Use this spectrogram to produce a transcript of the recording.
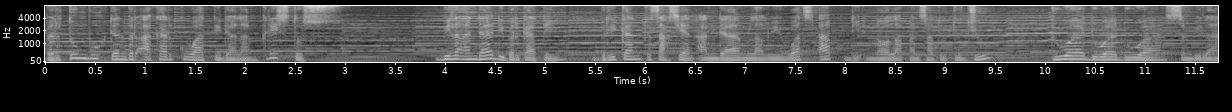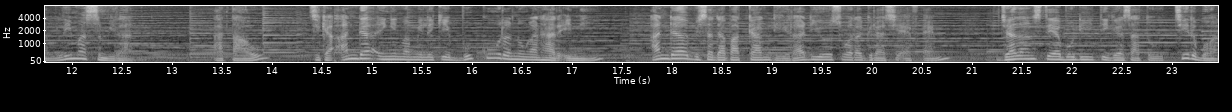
bertumbuh dan berakar kuat di dalam Kristus. Bila Anda diberkati, berikan kesaksian Anda melalui WhatsApp di 0817 222 959. Atau, jika Anda ingin memiliki buku renungan hari ini, anda bisa dapatkan di Radio Suara Gerasi FM, Jalan Setiabudi 31 Cirebon.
